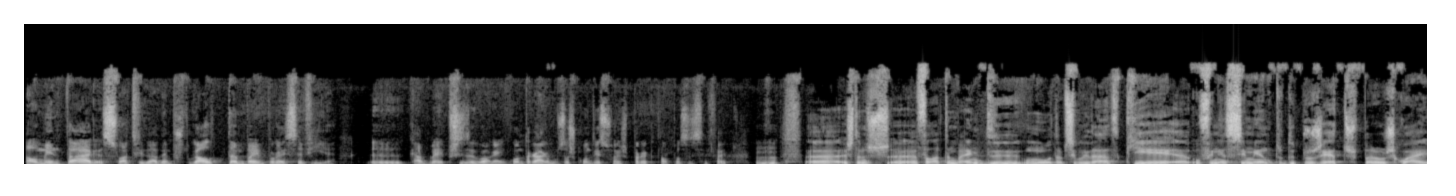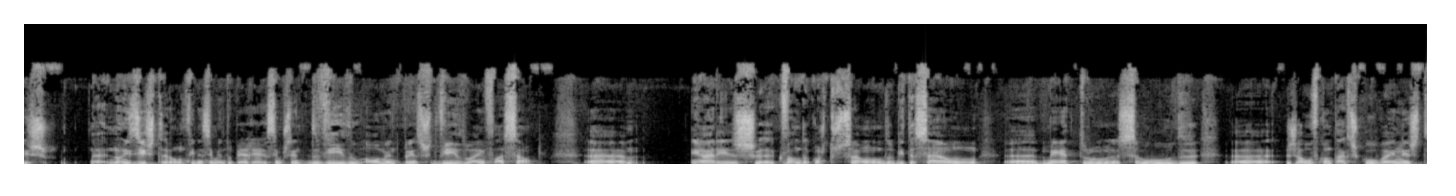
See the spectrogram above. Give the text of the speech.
aumentar a sua atividade em Portugal também por essa via. Uh, é preciso agora encontrarmos as condições para que tal possa ser feito. Uhum. Uh, estamos a falar também de uma outra possibilidade, que é o financiamento de projetos para os quais não exista um financiamento do PRR 100% devido ao aumento de preços, devido à inflação em áreas eh, que vão da construção de habitação, eh, metro, saúde. Eh, já houve contactos com o BEI neste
